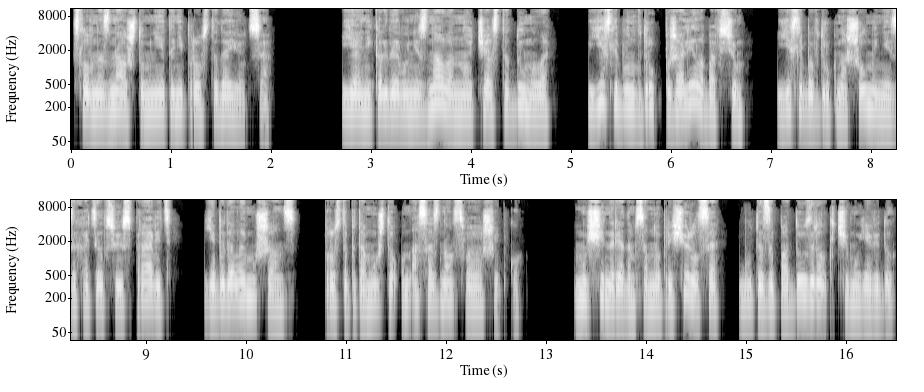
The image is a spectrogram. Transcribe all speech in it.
словно знал, что мне это не просто дается. Я никогда его не знала, но часто думала, если бы он вдруг пожалел обо всем, если бы вдруг нашел меня и захотел все исправить, я бы дала ему шанс, просто потому что он осознал свою ошибку. Мужчина рядом со мной прищурился, будто заподозрил, к чему я веду.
